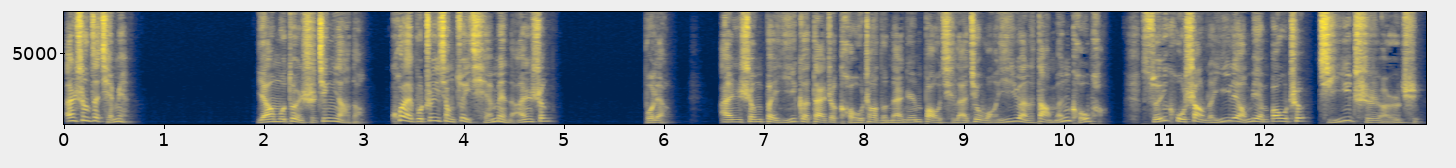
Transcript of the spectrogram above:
安生在前面。杨木顿时惊讶道：“快步追向最前面的安生。”不料，安生被一个戴着口罩的男人抱起来，就往医院的大门口跑，随后上了一辆面包车，疾驰而去。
